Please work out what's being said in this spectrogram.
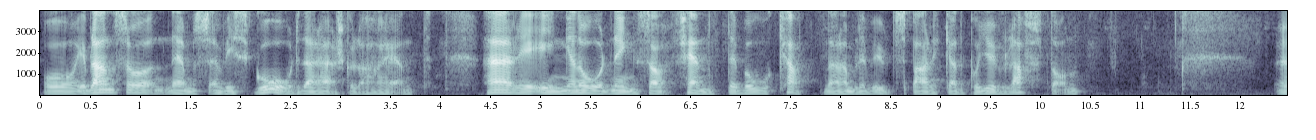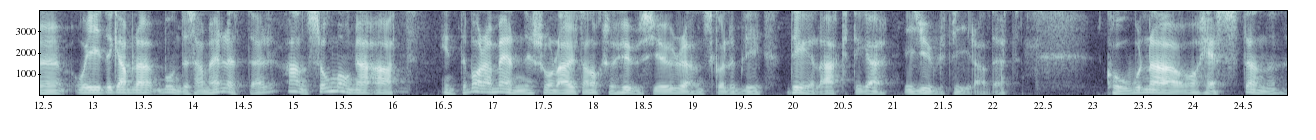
Och ibland så nämns en viss gård där här skulle ha hänt. Här är ingen ordning, sa Fentebo katt när han blev utsparkad på julafton. Eh, och i det gamla bondesamhället där ansåg många att inte bara människorna utan också husdjuren skulle bli delaktiga i julfirandet. Korna och hästen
